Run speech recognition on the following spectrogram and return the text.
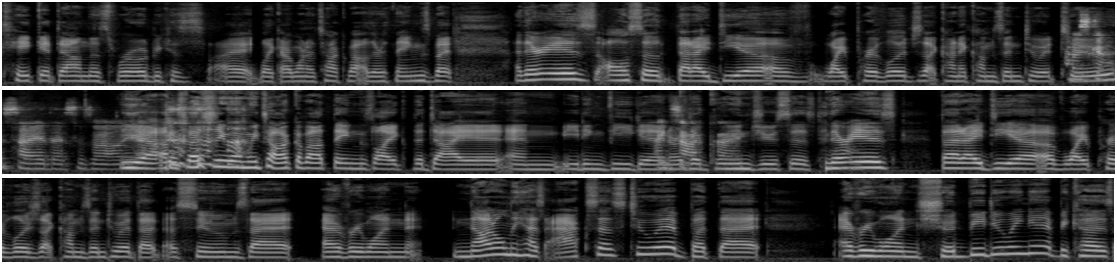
take it down this road because I like I want to talk about other things, but there is also that idea of white privilege that kind of comes into it too. I was going to say this as well. Yeah, yeah especially when we talk about things like the diet and eating vegan exactly. or the green juices. There is that idea of white privilege that comes into it that assumes that everyone not only has access to it, but that everyone should be doing it. Because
